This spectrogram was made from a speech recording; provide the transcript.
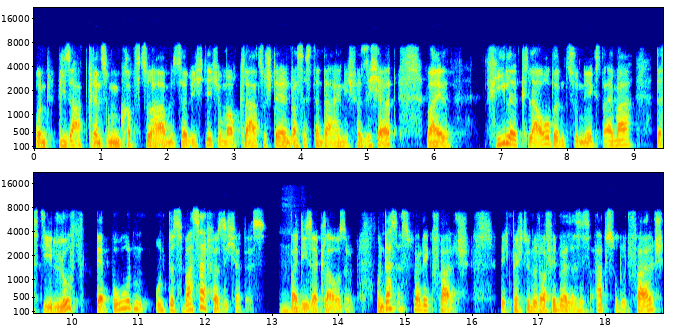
Und diese Abgrenzung im Kopf zu haben, ist sehr wichtig, um auch klarzustellen, was ist denn da eigentlich versichert, weil viele glauben zunächst einmal, dass die Luft, der Boden und das Wasser versichert ist mhm. bei dieser Klausel. Und das ist völlig falsch. Ich möchte nur darauf hinweisen, das ist absolut falsch,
